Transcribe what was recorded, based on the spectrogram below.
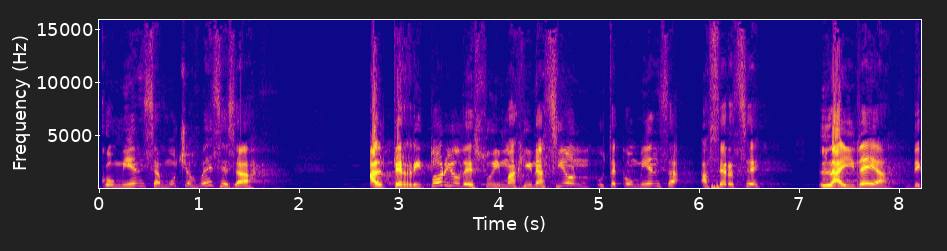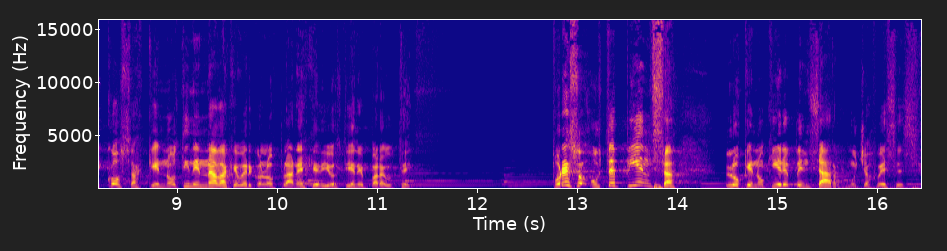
comienza muchas veces a, al territorio de su imaginación, usted comienza a hacerse la idea de cosas que no tienen nada que ver con los planes que Dios tiene para usted. Por eso usted piensa lo que no quiere pensar muchas veces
